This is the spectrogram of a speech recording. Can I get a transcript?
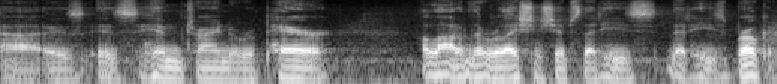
uh, is is him trying to repair a lot of the relationships that he's that he's broken.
